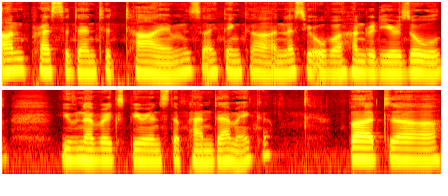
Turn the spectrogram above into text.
unprecedented times. I think, uh, unless you're over 100 years old, you've never experienced a pandemic. But uh,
